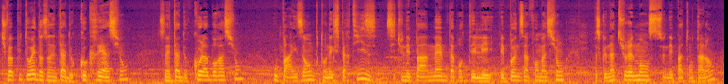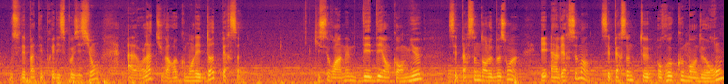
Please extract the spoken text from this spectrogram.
Tu vas plutôt être dans un état de co-création, dans un état de collaboration, ou par exemple ton expertise, si tu n'es pas à même d'apporter les bonnes informations, parce que naturellement ce n'est pas ton talent, ou ce n'est pas tes prédispositions, alors là tu vas recommander d'autres personnes qui seront à même d'aider encore mieux ces personnes dans le besoin. Et inversement, ces personnes te recommanderont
